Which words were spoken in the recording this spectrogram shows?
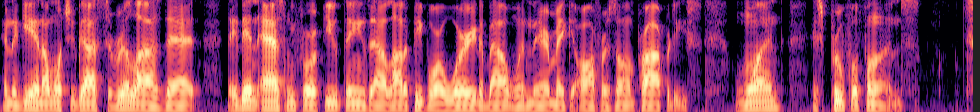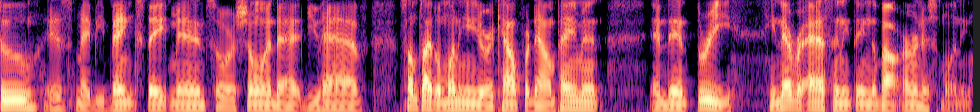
And again, I want you guys to realize that they didn't ask me for a few things that a lot of people are worried about when they're making offers on properties. One is proof of funds. Two is maybe bank statements or showing that you have some type of money in your account for down payment. And then three, he never asked anything about earnest money.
